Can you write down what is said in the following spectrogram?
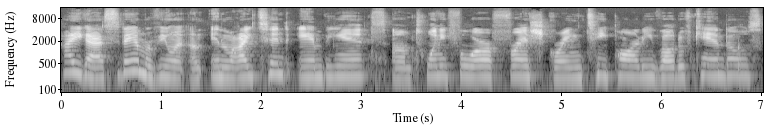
Hi, you guys. Today I'm reviewing um, Enlightened Ambience um, 24 Fresh Green Tea Party votive candles.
